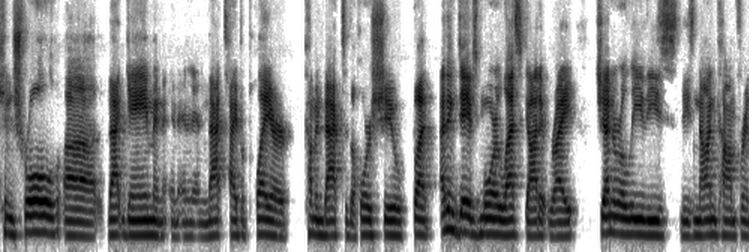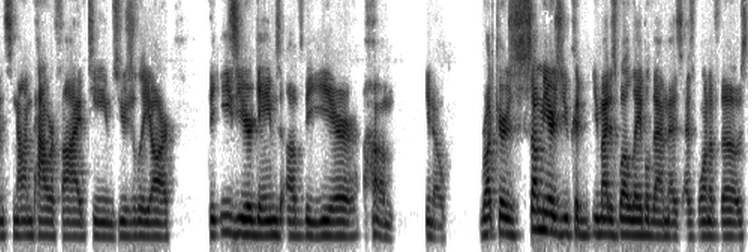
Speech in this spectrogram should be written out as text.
control uh, that game and, and and that type of player coming back to the horseshoe. But I think Dave's more or less got it right. Generally, these these non-conference, non-power five teams usually are the easier games of the year. Um, you know, Rutgers, some years you could you might as well label them as as one of those.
